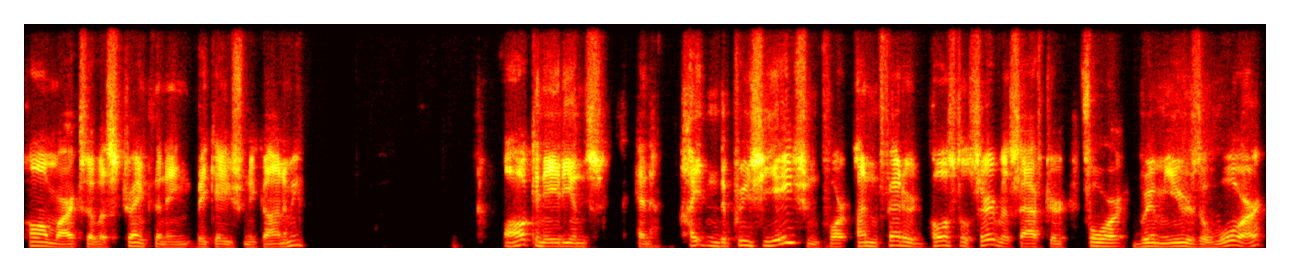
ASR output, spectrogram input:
hallmarks of a strengthening vacation economy. All Canadians had heightened appreciation for unfettered postal service after four grim years of war,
